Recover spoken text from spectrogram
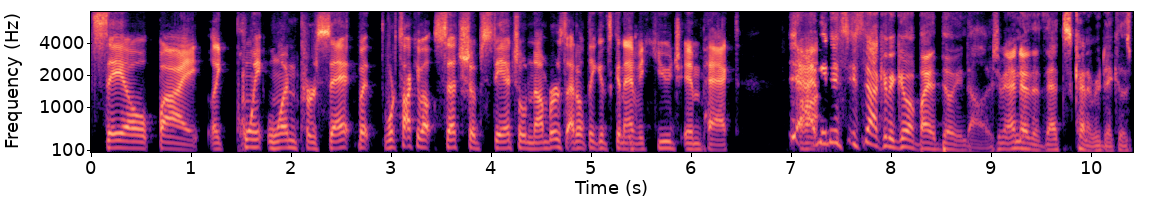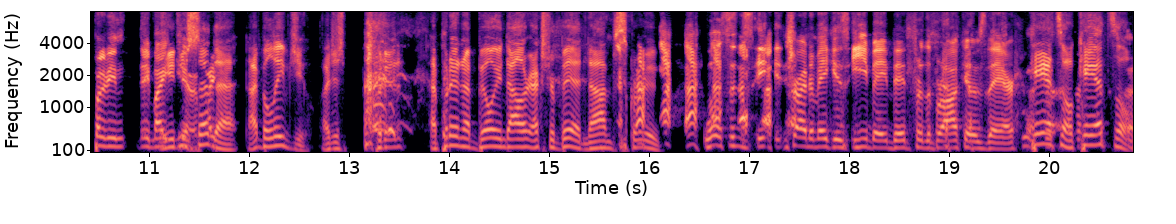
sale by like 0.1 percent, but we're talking about such substantial numbers. I don't think it's going to have a huge impact. Yeah, I mean it's it's not going to go up by a billion dollars. I mean, I know that that's kind of ridiculous, but I mean they might. you just know, said that. I believed you. I just put it in I put in a billion dollar extra bid. Now I'm screwed. Wilson's e- trying to make his eBay bid for the Broncos there. cancel, cancel.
